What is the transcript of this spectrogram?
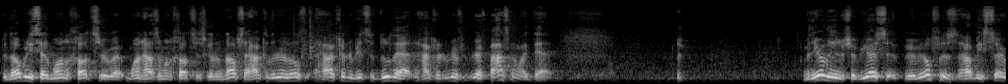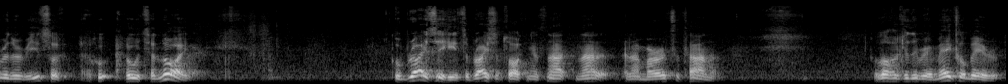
But nobody said one chutz one house and one chutz is good enough. So how could the how could Rabbi Yitzchak do that? How could Rabbi pass like that? But the earlier Rabbi Yosef, Rabbi Ilfaz, Habi Server, Rabbi Yitzchak, who Tanoi, who Brisa he, it's a Brisa talking, it's not, not an Amar, it's a Tana. Allah Kedibri, Mekel Beirut.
